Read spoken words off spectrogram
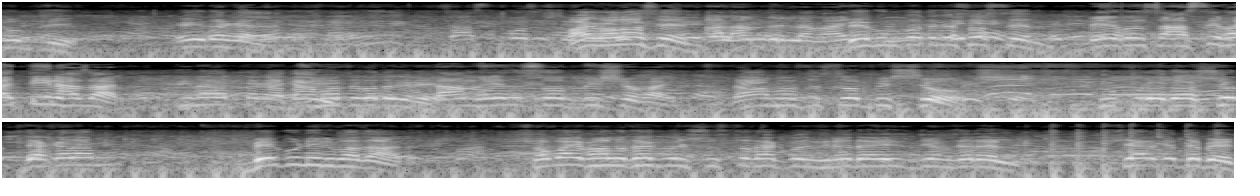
সবজি। এই দেখেন। ভাই ভালো আছেন? আলহামদুলিল্লাহ ভাই। বেগুন কত করে চাচ্ছেন? বেগুন চাচ্ছি ভাই তিন হাজার। তিন হাজার টাকা। দাম হচ্ছে কত করে? দাম হয়েছে চব্বিশশো ভাই। দাম হচ্ছে চব্বিশশো। সুপ্রিয় দর্শক দেখালাম বেগুনির বাজার। সবাই ভালো থাকবেন সুস্থ থাকবেন। দিনদাই জেম শেয়ার করে দেবেন।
